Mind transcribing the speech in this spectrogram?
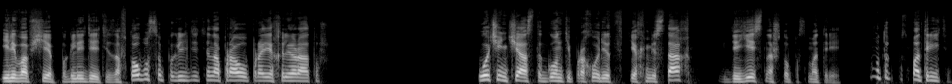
или вообще поглядеть из автобуса, поглядите направо, проехали ратуш. Очень часто гонки проходят в тех местах, где есть на что посмотреть. Ну так посмотрите.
